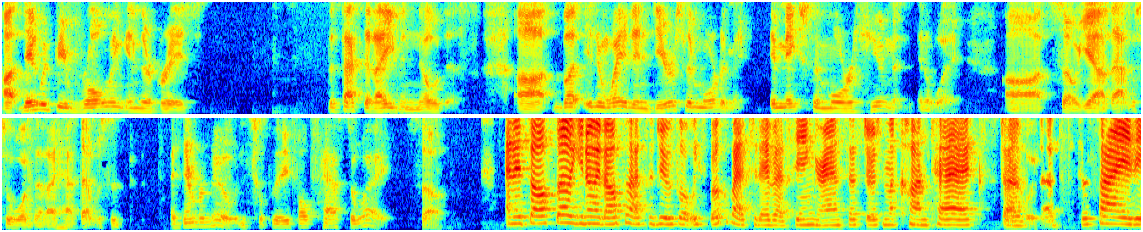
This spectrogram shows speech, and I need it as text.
Uh, they would be rolling in their graves. The fact that I even know this, uh, but in a way, it endears them more to me. It makes them more human in a way. Uh, so yeah, that was the one that I had. That was the I never knew until they both passed away. So and it's also, you know, it also has to do with what we spoke about today about seeing your ancestors in the context of, of society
